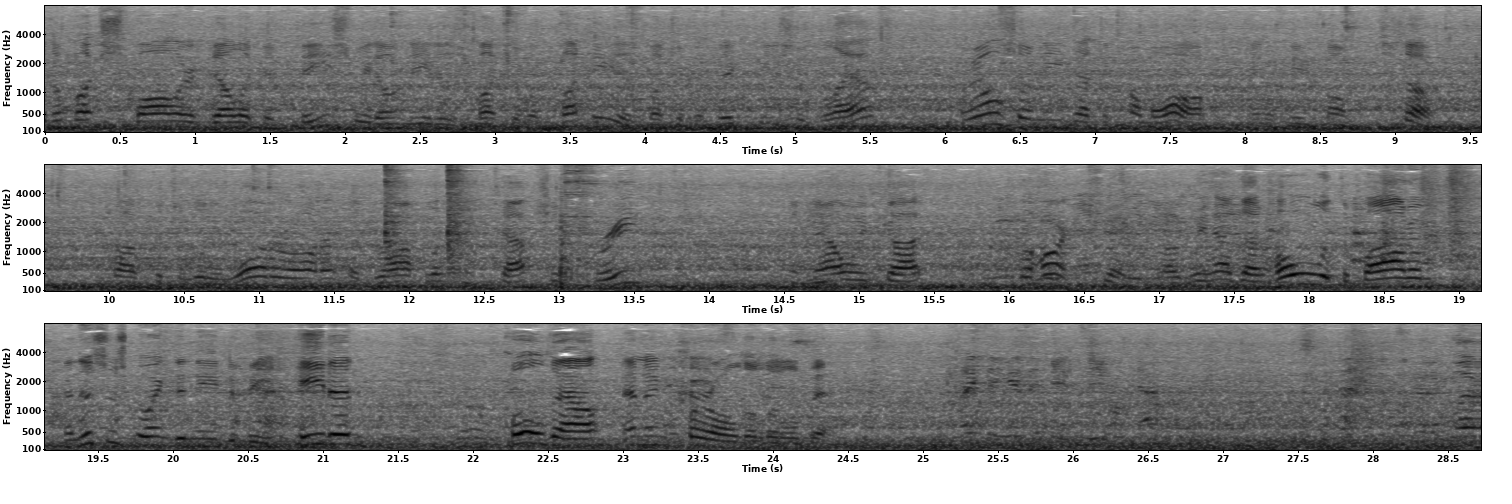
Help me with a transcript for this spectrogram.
With a much smaller, delicate piece, we don't need as much of a punty, as much of a big piece of glass. We also need that to come off in a few moments. So, Bob puts a little water on it, a droplet, and taps it free. And now we've got the heart shape. Uh, we have that hole at the bottom, and this is going to need to be heated, pulled out, and then curled a little bit. Nice thing is it can't see it on camera. Yeah, I'm glad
